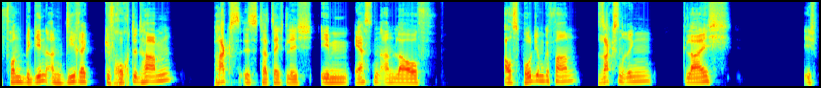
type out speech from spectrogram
von Beginn an direkt gefruchtet haben. Pax ist tatsächlich im ersten Anlauf aufs Podium gefahren. Sachsenring gleich, ich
